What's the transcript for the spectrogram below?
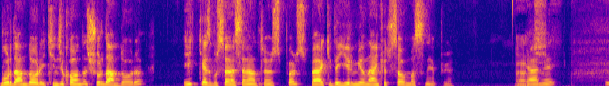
buradan doğru. İkinci konuda şuradan doğru. İlk kez bu sene San Antonio Spurs belki de 20 yılın en kötü savunmasını yapıyor. Evet. Yani e,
